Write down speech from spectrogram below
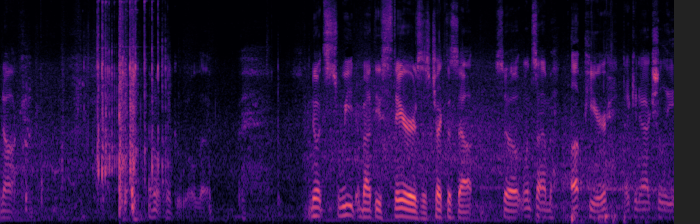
knock. I don't think we will though. You know what's sweet about these stairs is check this out. So once I'm up here, I can actually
